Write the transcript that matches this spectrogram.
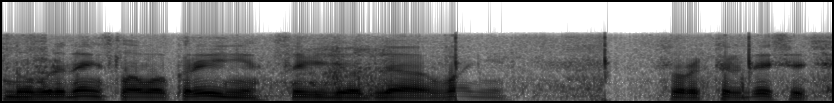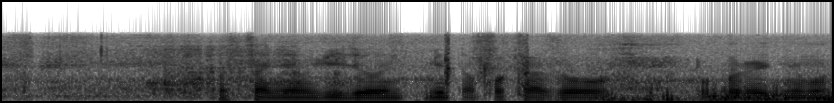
Добрий день, слава Україні. Це відео для Вані 4310. В останньому відео він там показував попередньому.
